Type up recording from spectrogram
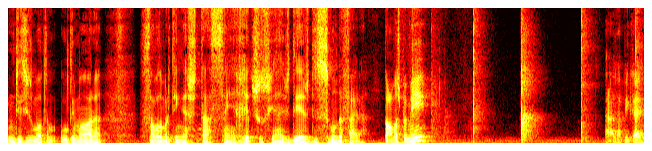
notícias de uma última- hora. Salvador Martinha está sem redes sociais desde segunda-feira. Palmas para mim. Ah, já piquei,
